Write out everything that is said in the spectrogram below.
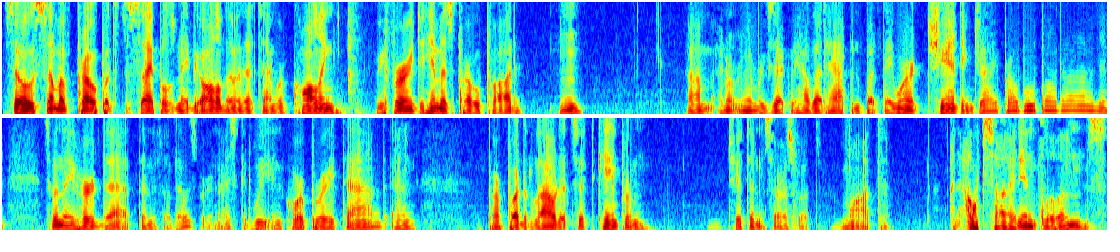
So some of Prabhupada's disciples, maybe all of them at that time, were calling, referring to him as Prabhupada. Hmm? Um, I don't remember exactly how that happened, but they weren't chanting Jai Prabhupada. So when they heard that, then they thought that was very nice. Could we incorporate that? And Prabhupada allowed it. So it came from Chaitanya Saraswat Math, an outside influence.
